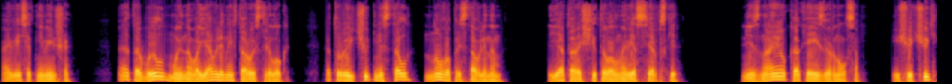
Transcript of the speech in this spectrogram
а весит не меньше. Это был мой новоявленный второй стрелок, который чуть не стал новоприставленным. Я-то рассчитывал на вес сербский. Не знаю, как я извернулся. Еще чуть,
